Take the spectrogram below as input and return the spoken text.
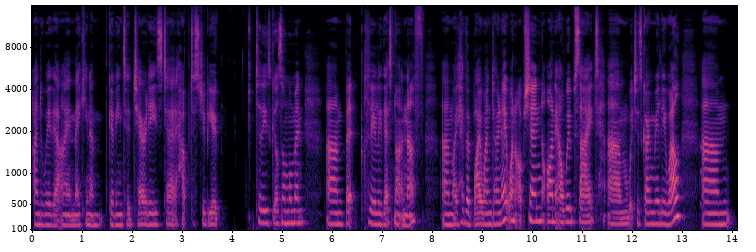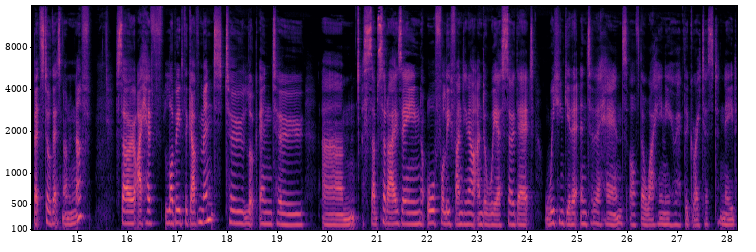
underwear that I am making, I'm giving to charities to help distribute to these girls and women. Um, but clearly, that's not enough. Um, I have a buy one, donate one option on our website, um, which is going really well. Um, but still, that's not enough. So I have lobbied the government to look into um, subsidising or fully funding our underwear so that we can get it into the hands of the wahine who have the greatest need.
